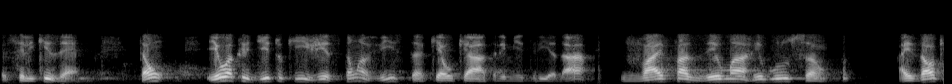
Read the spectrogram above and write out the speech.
se ele quiser. Então, eu acredito que gestão à vista, que é o que a telemetria dá, vai fazer uma revolução. A Exalc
